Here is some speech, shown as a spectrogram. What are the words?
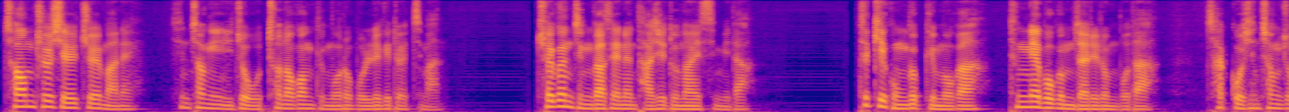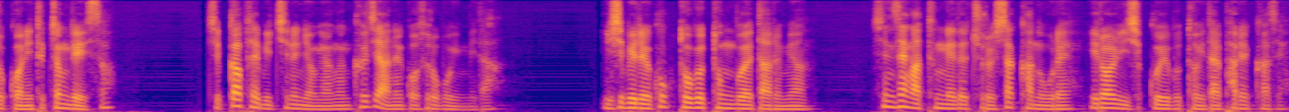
처음 출시 일주일 만에 신청이 2조 5천억 원 규모로 몰리기도 했지만 최근 증가세는 다시 둔화했습니다. 특히 공급 규모가 특례보금자리론보다 작고 신청 조건이 특정돼 있어 집값에 미치는 영향은 크지 않을 것으로 보입니다. 21일 국토교통부에 따르면 신생아 특례 대출을 시작한 올해 1월 29일부터 이달 8일까지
